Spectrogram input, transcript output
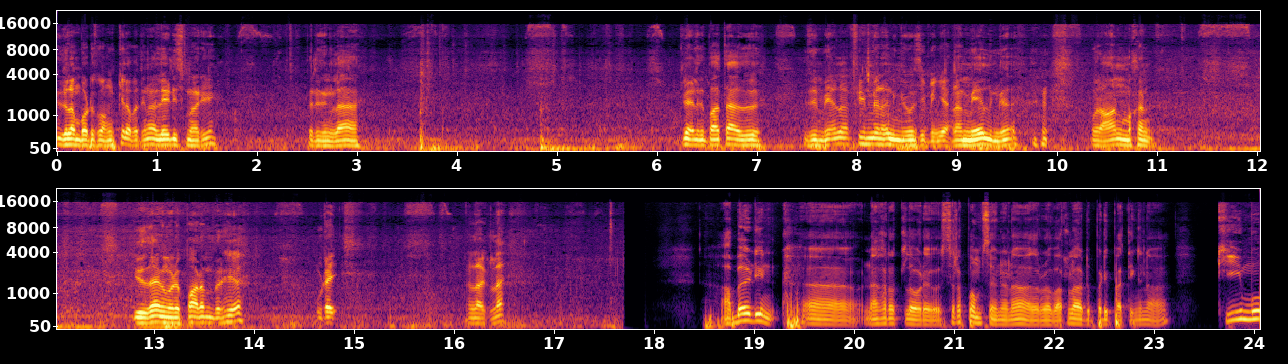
இதெல்லாம் போட்டுக்குவாங்க கீழே பார்த்தீங்கன்னா லேடிஸ் மாதிரி. தெரியுதுங்களா? கீழே இருந்து பார்த்தா அது இது மேலே ஃபீமேலாக நீங்கள் யோசிப்பீங்க. ஆனால் மேலுங்க ஒரு ஆண் மகன். இதுதான் எங்களுடைய பாரம்பரிய உடை. நல்லா இருக்குல்ல? அபர்டீன் நகரத்திலோட சிறப்பம்சம் என்னென்னா அதோட வரலாறு படி பார்த்திங்கன்னா கிமு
